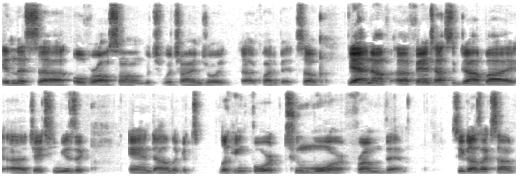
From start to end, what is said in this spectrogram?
in this uh, overall song, which which I enjoyed uh, quite a bit. So yeah, no, uh, fantastic job by uh, JT Music, and uh, look looking forward to more from them. See you guys next time.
